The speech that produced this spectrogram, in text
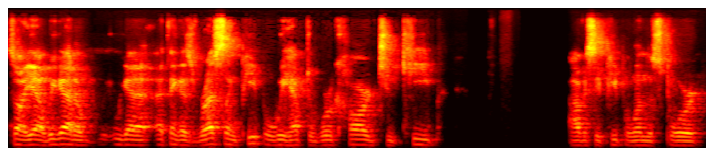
so yeah, we gotta, we gotta, I think as wrestling people, we have to work hard to keep obviously people in the sport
